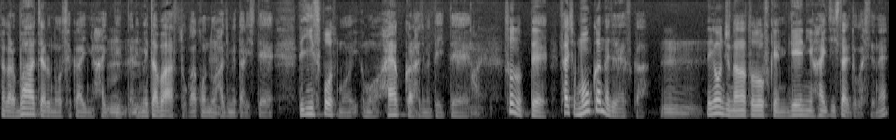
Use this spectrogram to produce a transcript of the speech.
だからバーチャルの世界に入っていったり、うんうん、メタバースとか今度始めたりして、で e スポーツももう早くから始めていて、はい、そういうのって最初儲かんないじゃないですか、うん、で47都道府県に芸人配置したりとかしてね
